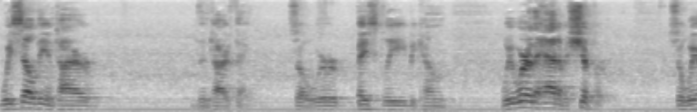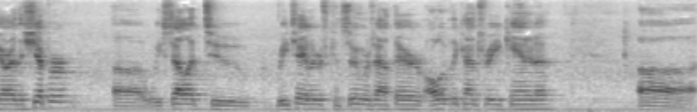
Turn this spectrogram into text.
we sell the entire, the entire thing. So we're basically become, we wear the hat of a shipper. So we are the shipper. Uh, we sell it to retailers, consumers out there all over the country, Canada. Uh,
